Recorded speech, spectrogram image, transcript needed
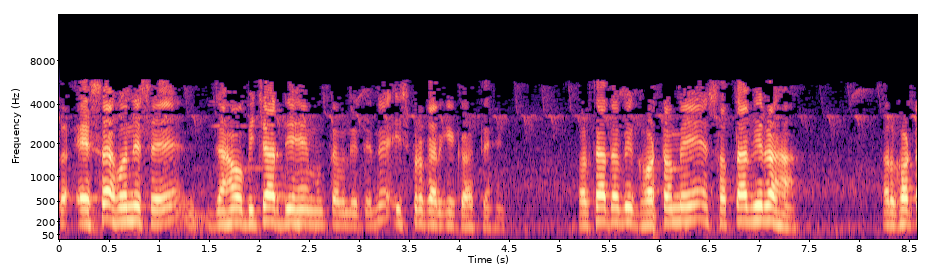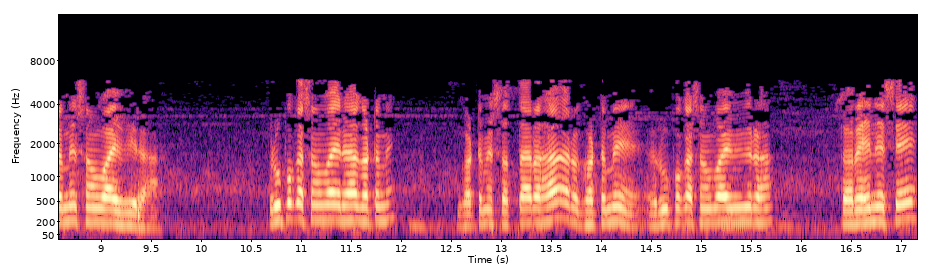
तो ऐसा होने से जहाँ वो विचार दिए हैं मुक्तावलित ने, इस प्रकार की कहते हैं। अर्थात अभी घट में सत्ता भी रहा और घट में समवाय भी रहा। रूप का समवाय रहा घट में? घट में सत्ता रहा और घट में रूप का समवाय भी रहा। तो रहने से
